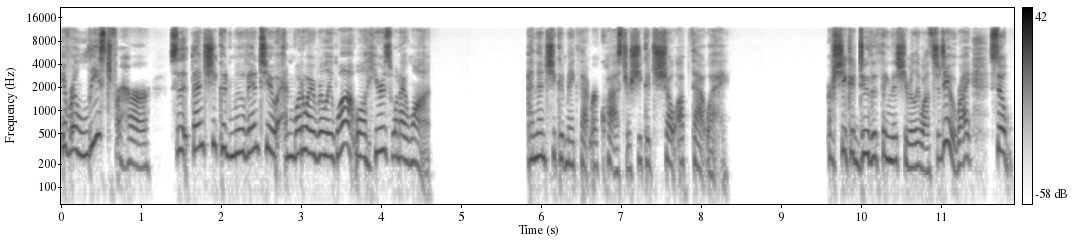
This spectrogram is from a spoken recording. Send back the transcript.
it released for her so that then she could move into, and what do I really want? Well, here's what I want. And then she could make that request or she could show up that way. Or she could do the thing that she really wants to do, right? So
